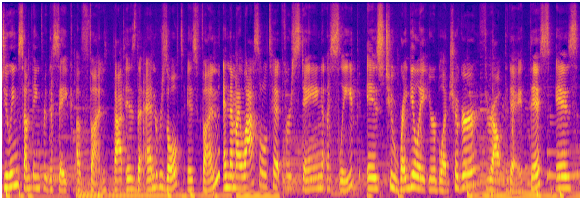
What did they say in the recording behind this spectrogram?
doing something for the sake of fun. That is the end result is fun. And then my last little tip for staying asleep is to regulate your blood sugar throughout the day. This is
